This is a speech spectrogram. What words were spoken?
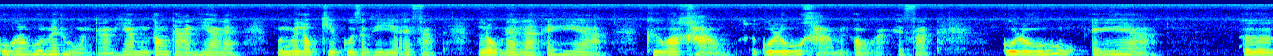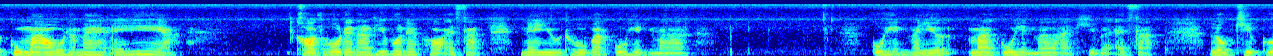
กูก็พูดไม่ถูกเหมือนกันเฮียมึงต้องการเฮียอะไรมึงไม่ลบคลิปกูสักทีไอสัตว์ลบได้ละไอเฮียคือว่าข่าว กูรู้ข่าวมันออกอะไอสัตว์ กูรู้ไอเฮียเออ กูเมาทำไมไอ้เหี้ยขอโทษด้วยนะที่พูดได้เพอไอสัตว์ ใน YouTube อะกูเห็นมา กูเห็นมาเยอะ มากูเห็นมาหลายคลิปแล้วไอสัตว์ลบคลิปกู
